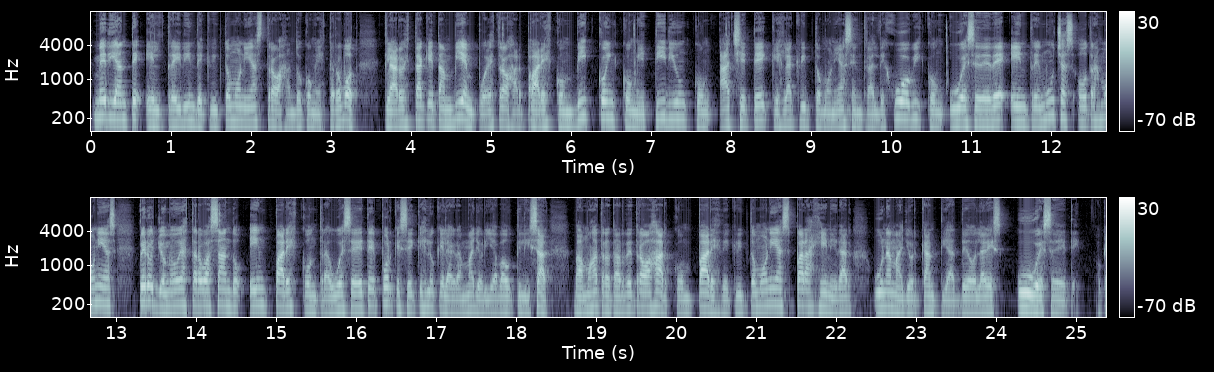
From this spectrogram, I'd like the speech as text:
mediante el trading de criptomonedas trabajando con este robot. Claro está que también puedes trabajar pares con Bitcoin, con Ethereum, con HT, que es la criptomoneda central de Huobi, con USDD, entre muchas otras monedas, pero yo me voy a estar basando en pares contra USDT porque sé que es lo que la gran mayoría va a utilizar. Vamos a tratar de trabajar con pares de criptomonedas para generar una mayor cantidad de dólares USDT. ¿ok?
